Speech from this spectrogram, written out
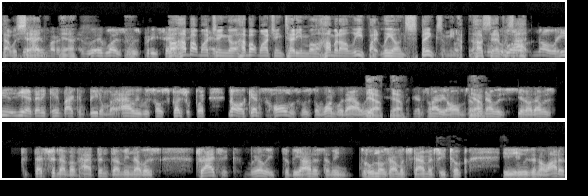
that was You know, I sad. wanna- Yeah. it, it was. It was pretty sad. Oh, how about watching? Uh, how about watching Teddy Muhammad Ali fight Leon Spinks? I mean, how, how sad was well, that? No, he yeah. Then he came back and beat him. Ali was so special, but no, against Holmes was the one with Ali. Yeah, yeah. Against Larry Holmes. I Yeah. mean, that was you know that was that should never have happened. I mean, that was tragic, really. To be honest, I mean, who knows how much damage he took? He, he was in a lot of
